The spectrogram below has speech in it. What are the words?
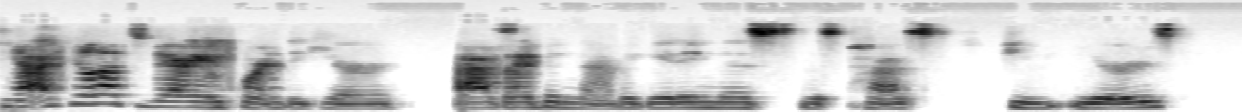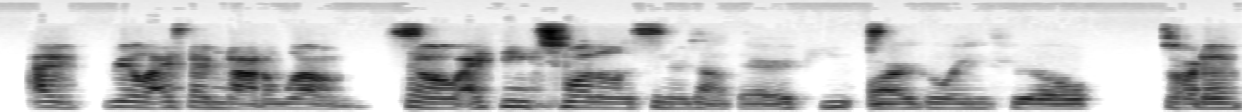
Yeah, I feel that's very important to hear. As I've been navigating this this past few years, I've realized I'm not alone. So I think to all the listeners out there, if you are going through sort of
